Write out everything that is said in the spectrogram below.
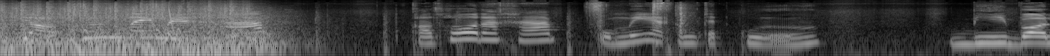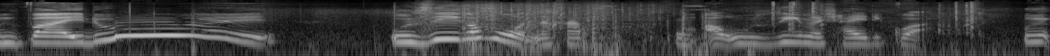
ดอย่าพึ่งได้ไหมครับ ขอโทษนะครับ ผมไม่อยากกำจัดกูหนูมีบอลไปด้วยอูซี่ก็โหดนะครับ ผมเอาอูซี่มาใช้ดีกว่าปืน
